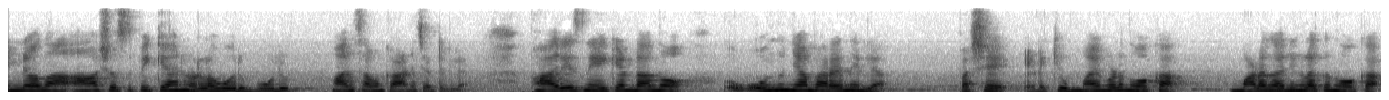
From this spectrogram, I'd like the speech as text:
എന്നെ ഒന്ന് ആശ്വസിപ്പിക്കാനുള്ള ഒരു പോലും മാനസവൻ കാണിച്ചിട്ടില്ല. ഭാര്യയെ സ്നേഹിക്കേണ്ടെന്നോ ഒന്നും ഞാൻ പറയുന്നില്ല. പക്ഷേ ഇടയ്ക്ക് ഉമ്മായും കൂടെ നോക്കാം. ഉമ്മയുടെ കാര്യങ്ങളൊക്കെ നോക്കാം.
